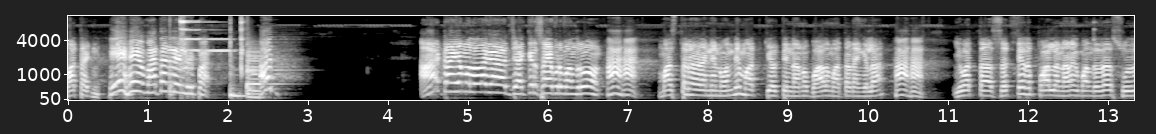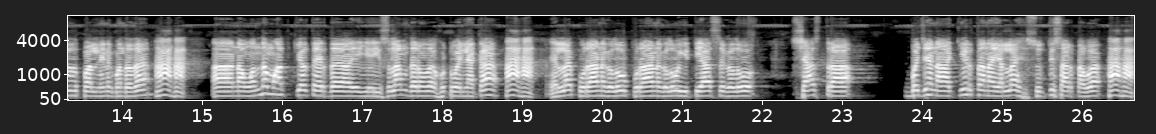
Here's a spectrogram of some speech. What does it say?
ಮಾತಾಡಿನಿ. ಹೇ ಹೇ ಮಾತಾಡ್ರಿ ಅಲ್ರಿಪ್ಪ ಹೌದ್. ಆ ಟೈಮ್ ಒಳಗ ಜಾಕೀರ್ ಸಾಹೇಬ್ರು ಬಂದ್ರು. ಹಾ ಹಾ. ಮಾಸ್ತರ ನೀನ್ ಒಂದೇ ಮಾತು ಕೇಳ್ತೀನಿ ನಾನು ಬಾಳ ಮಾತಾಡಂಗಿಲ್ಲ. ಹಾ ಹಾ. ಇವತ್ತ ಸತ್ಯದ ಪಾಲ್ ನನಗ್ ಬಂದದ ಸುಳ್ಳದ ಪಾಲ್ ನಿನಗ್ ಬಂದದ. ಹಾ ಹಾ. ಆ, ನಾ ಒಂದ ಮಾತು ಕೇಳ್ತಾ ಇರ್ದ ಇಸ್ಲಾಂ ಧರ್ಮದ ಹುಟ್ಟುವಲ್ನ್ಯಾಕ ಹಾ ಹಾ. ಎಲ್ಲ ಕುರಾನ್ಗಳು ಪುರಾಣಗಳು ಇತಿಹಾಸಗಳು ಶಾಸ್ತ್ರ ಭಜನ ಕೀರ್ತನ ಎಲ್ಲ ಸುದ್ದಿ ಸಾರ್ತಾವ. ಹಾ ಹಾ.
